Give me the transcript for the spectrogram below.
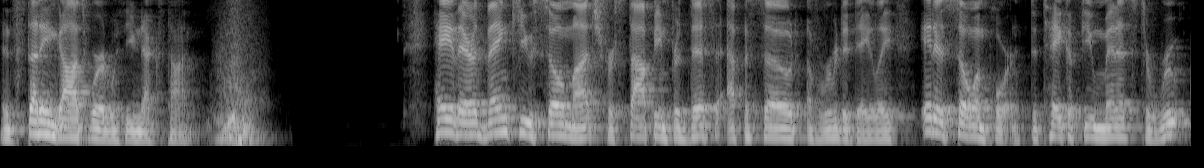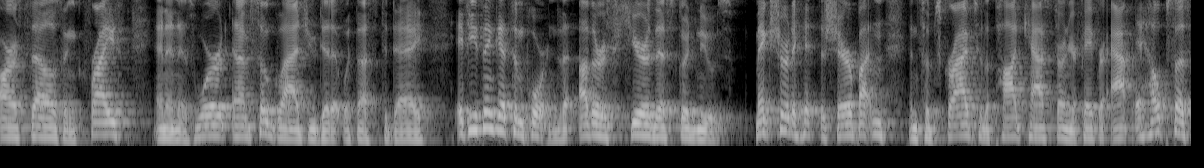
and studying God's Word with you next time. Hey there, thank you so much for stopping for this episode of Rooted Daily. It is so important to take a few minutes to root ourselves in Christ and in His Word, and I'm so glad you did it with us today. If you think it's important that others hear this good news, Make sure to hit the share button and subscribe to the podcast on your favorite app. It helps us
